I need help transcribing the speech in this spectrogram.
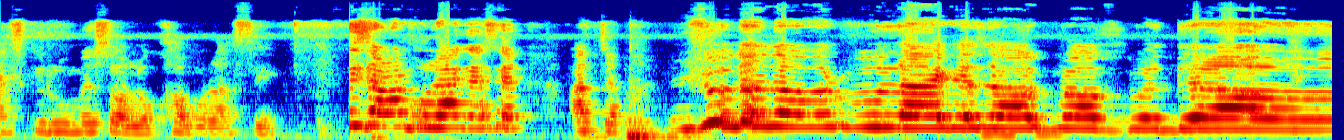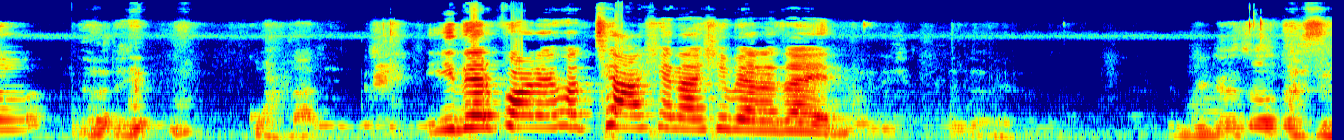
আজকে রুমে চলো, খবর আছে। আমার ভুল হয়ে গেছে। আচ্ছা শুনো না, আমার ভুল হয়ে গেছে ঈদের পরে হচ্ছে আসেন আসে বেড়া যায়। ভিডিও চলতেছে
